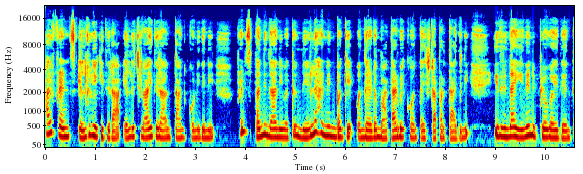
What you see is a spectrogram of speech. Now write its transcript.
ಹಾಯ್ ಫ್ರೆಂಡ್ಸ್ ಎಲ್ಲರೂ ಹೇಗಿದ್ದೀರಾ? ಎಲ್ಲರೂ ಚೆನ್ನಾಗಿದ್ದೀರಾ ಅಂತ ಅಂದ್ಕೊಂಡಿದ್ದೀನಿ ಫ್ರೆಂಡ್ಸ್ ಬನ್ನಿ, ನಾನಿವತ್ತು ನೇರಳೆ ಹಣ್ಣಿನ ಬಗ್ಗೆ ಒಂದೆರಡು ಮಾತಾಡಬೇಕು ಅಂತ ಇಷ್ಟಪಡ್ತಾ ಇದ್ದೀನಿ. ಇದರಿಂದ ಏನೇನು ಉಪಯೋಗ ಇದೆ ಅಂತ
